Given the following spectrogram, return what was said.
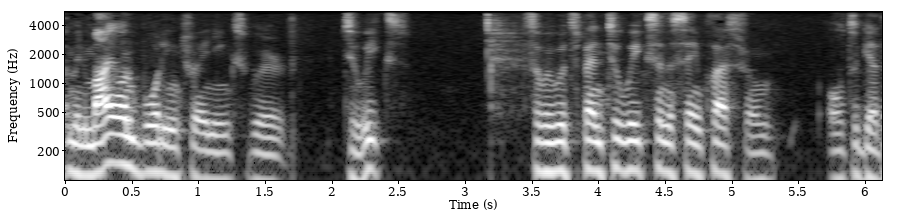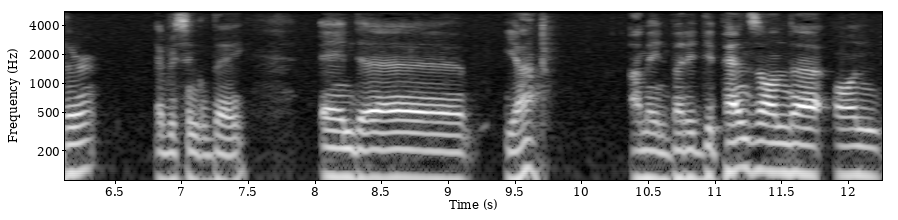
I mean, my onboarding trainings were two weeks. So we would spend two weeks in the same classroom all together every single day, and uh, yeah, I mean, but it depends on the on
